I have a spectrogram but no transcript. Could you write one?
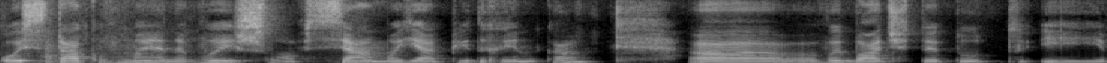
ось так в мене вийшла вся моя підгинка. Ви бачите, тут і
